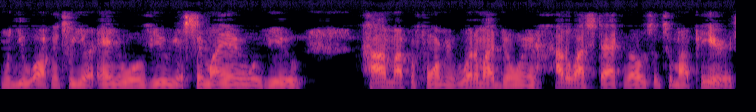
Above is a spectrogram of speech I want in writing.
when you walk into your annual review, your semi-annual review, how am I performing? What am I doing? How do I stack relative to my peers?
